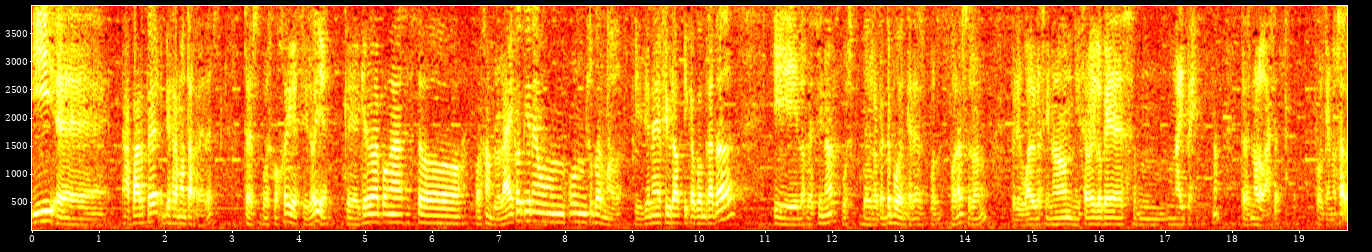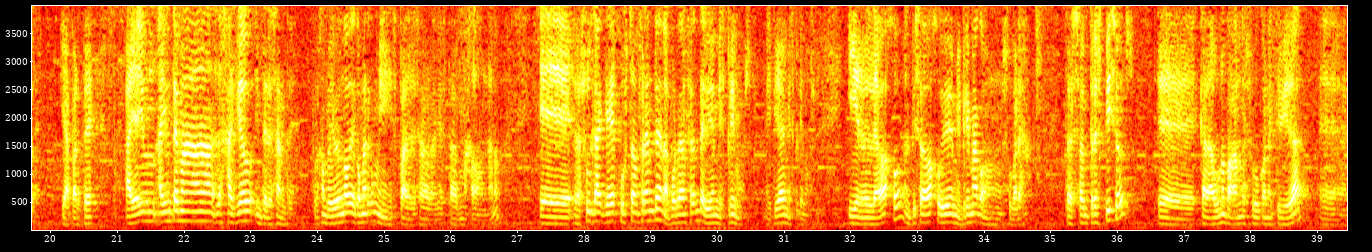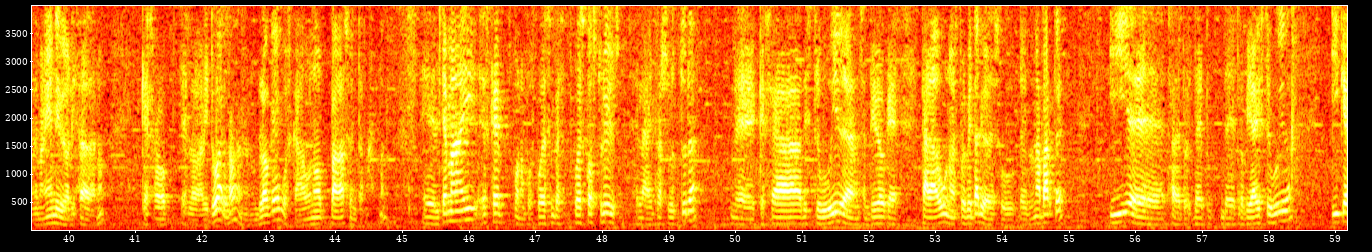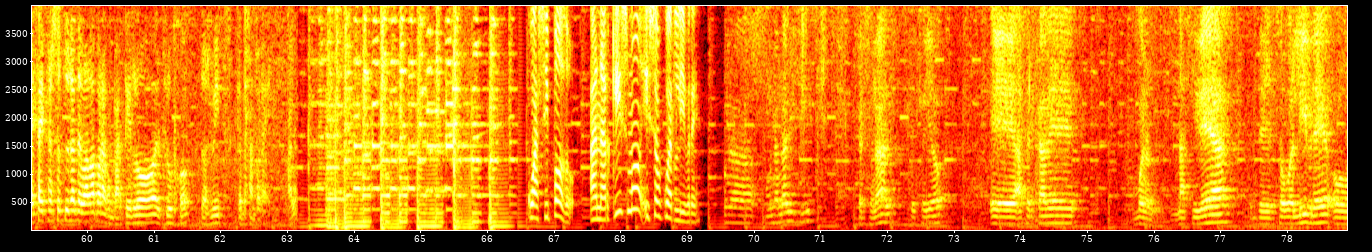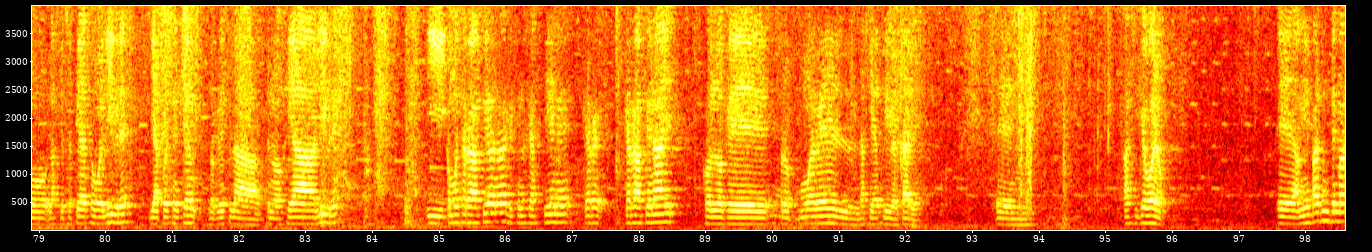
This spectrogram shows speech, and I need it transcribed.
y eh, aparte empiezan a montar redes. Entonces, pues coger y decir, oye, que quiero que me pongas esto, por ejemplo, la ECO tiene un, un supernodo y tiene fibra óptica contratada y los vecinos, pues de repente pueden querer pon- ponérselo, ¿no? Pero igual el vecino ni sabe lo que es un- una IP, ¿no? Entonces no lo va a hacer, porque no sabe. Y aparte, ahí hay un, hay un tema de hackeo interesante. Por ejemplo, yo vengo de comer con mis padres ahora, que está en Majadahonda, ¿no? Eh, resulta que justo enfrente, en la puerta de enfrente, viven mis primos, mi tía y mis primos. Y en el de abajo, en el piso de abajo, vive mi prima con su pareja. Entonces son tres pisos, eh, cada uno pagando su conectividad eh, de manera individualizada, ¿no? Que eso es lo habitual, ¿no? En un bloque, pues cada uno paga su internet, ¿no? El tema ahí es que, bueno, pues puedes, empezar- puedes construir la infraestructura de- que sea distribuida en el sentido que cada uno es propietario de, su, de una parte y eh, o sea, de- de propiedad distribuida y que esa infraestructura te valga para compartir luego el flujo, los bits que pasan por ahí. ¿vale? Quasipodo, anarquismo y software libre. Un análisis personal, que he hecho yo, eh, acerca de, bueno, las ideas del software libre o la filosofía del software libre y a extensión lo que es la tecnología libre y cómo se relaciona, qué sinergias tiene, qué, re- qué relación hay con lo que promueve el- la ciudad libertaria. Em, así que bueno, eh, a mí me parece un tema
